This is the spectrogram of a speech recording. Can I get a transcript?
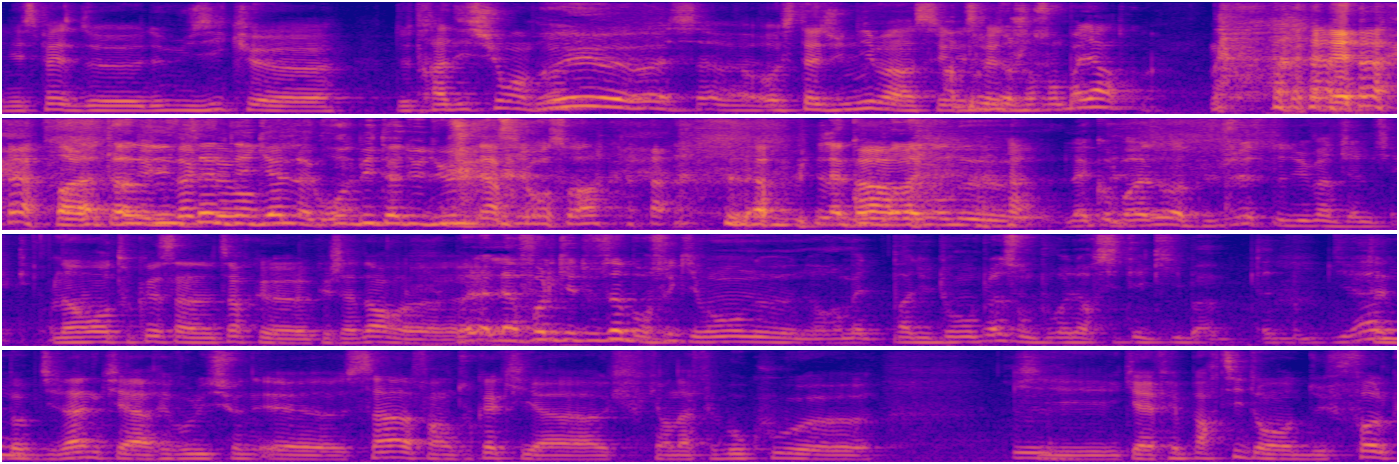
une espèce de, de musique euh, de tradition un peu. Oui, ça. euh, Aux États-Unis, ben, c'est Un une peu espèce de chanson paillarde, quoi. voilà, t'as une scène Exactement. égale la grosse bite à Dudule, merci, bonsoir. La, la, comparaison de, la comparaison la plus juste du 20 e siècle. Non, en tout cas, c'est un auteur que, que j'adore. euh, la, folk et tout ça, pour ceux qui vraiment ne, ne remettent pas du tout en place, on pourrait leur citer qui? Bah, Peut-être Bob Dylan. Peut-être Bob Dylan qui a révolutionné euh, ça, enfin en tout cas qui, a, qui en a fait beaucoup, euh, qui, qui a fait partie dans, du folk,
